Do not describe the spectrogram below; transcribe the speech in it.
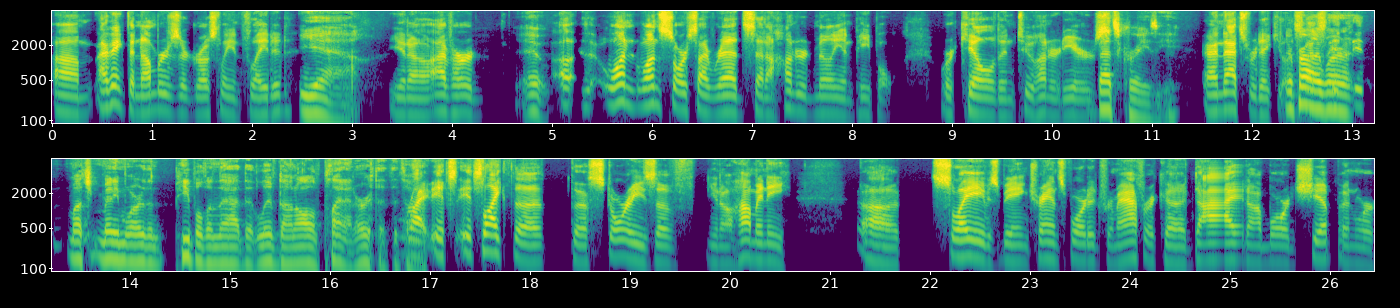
Um, I think the numbers are grossly inflated. Yeah. You know, I've heard uh, one one source I read said a hundred million people were killed in 200 years, that's crazy. and that's ridiculous. There probably That's- weren't it- it- Much many more than people than that that lived on all of planet Earth at the time. right. It's it's like the the stories of you know how many uh, slaves being transported from Africa died on board ship and were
